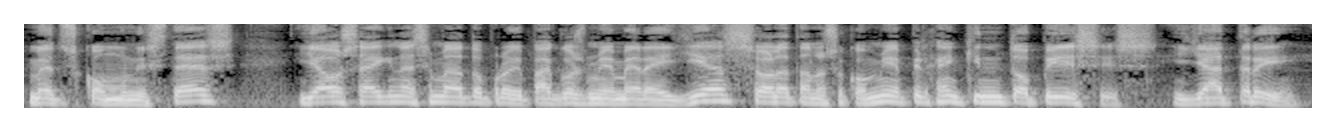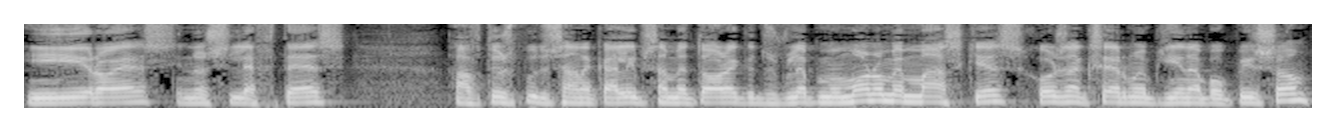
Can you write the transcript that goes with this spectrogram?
με τους κομμουνιστές, για όσα έγιναν σήμερα το πρωί. Παγκόσμια ημέρα υγείας, σε όλα τα νοσοκομεία υπήρχαν κινητοποιήσει. Οι γιατροί, οι ήρωες, οι νοσηλευτές, αυτούς που τους ανακαλύψαμε τώρα και τους βλέπουμε μόνο με μάσκες, χωρίς να ξέρουμε ποιοι είναι από πίσω.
